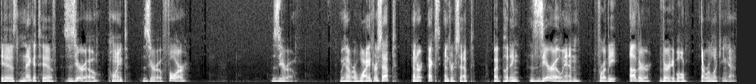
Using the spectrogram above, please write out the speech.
is negative 0.04, 0. We have our y-intercept and our x-intercept by putting 0 in for the other variable that we're looking at.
